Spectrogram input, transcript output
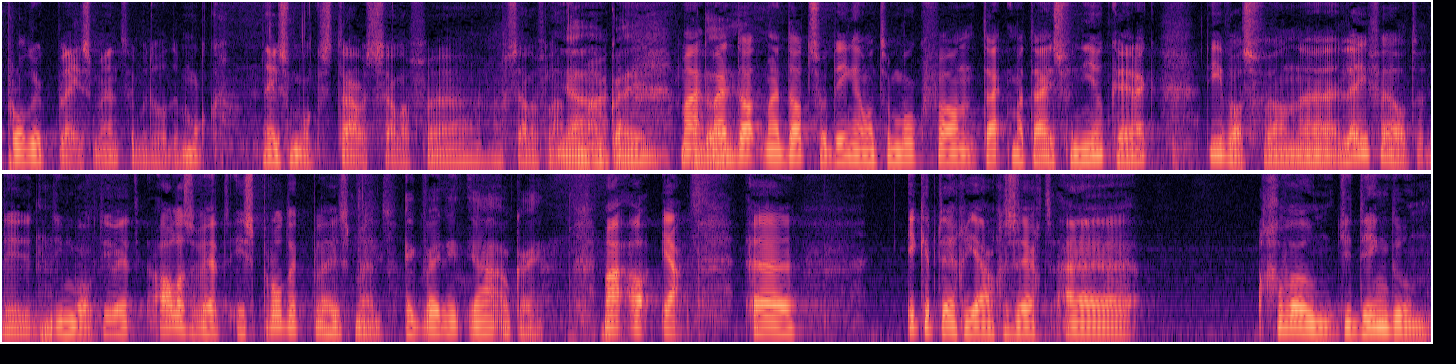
product placement, ik bedoel de mok. Deze mok is trouwens zelf, eh, zelf laten ja, maken. Maar, maar, dat, maar dat soort dingen. Want de mok van Thij- Matthijs van Nieuwkerk, die was van Leefveld. Die, die mok, die werd, alles werd, is product placement. Ik weet niet, ja, oké. Maar ja, eh, ik heb tegen jou gezegd, gewoon je ding doen.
